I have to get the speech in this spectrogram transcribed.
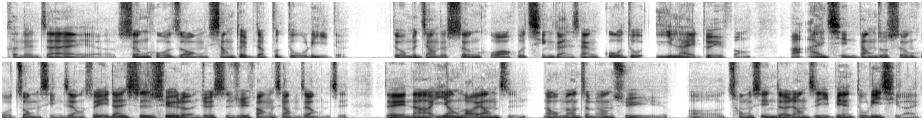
可能在呃生活中相对比较不独立的，对我们讲的生活啊或情感上过度依赖对方，把爱情当作生活重心这样，所以一旦失去了，你就会失去方向这样子。对，那一样老样子，那我们要怎么样去呃重新的让自己变得独立起来？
